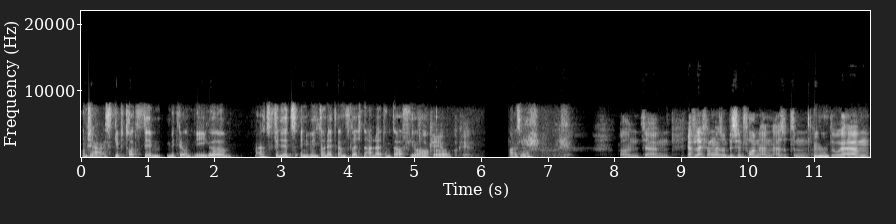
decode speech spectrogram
Und ja, es gibt trotzdem Mittel und Wege. Man findet im Internet ganz leicht eine Anleitung dafür. Okay, äh, okay. Also und ähm, ja, vielleicht fangen wir so ein bisschen vorne an. Also zum, mhm. du, ähm,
